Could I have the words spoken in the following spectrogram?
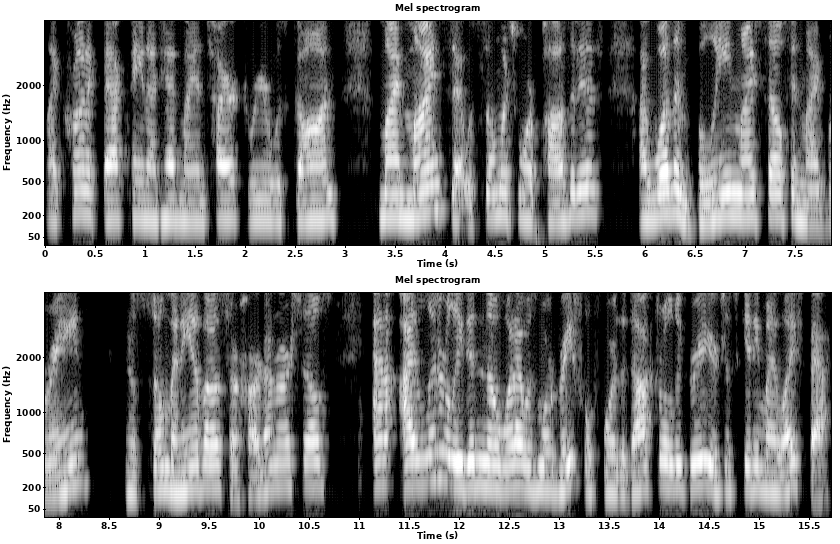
My chronic back pain I'd had my entire career was gone. My mindset was so much more positive. I wasn't bullying myself in my brain. You know, so many of us are hard on ourselves. And I literally didn't know what I was more grateful for the doctoral degree or just getting my life back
